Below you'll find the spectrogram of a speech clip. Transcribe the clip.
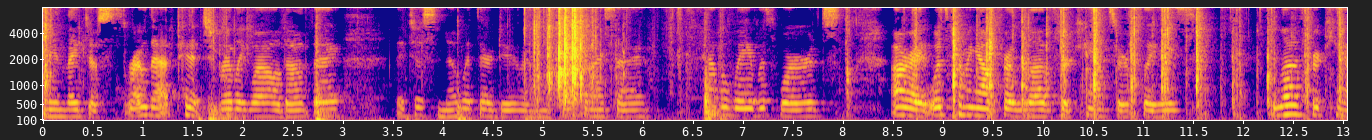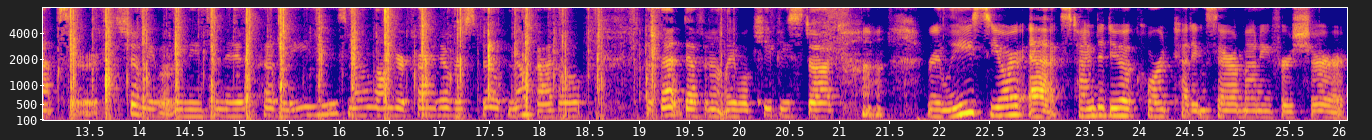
I mean, they just throw that pitch really well, don't they? They just know what they're doing. What can I say? Have a way with words. All right, what's coming out for love for Cancer, please? Love for Cancer. Show me what we need to know, please. No longer crying over spilled milk, I hope. But that definitely will keep you stuck. Release your ex. Time to do a cord cutting ceremony for sure.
